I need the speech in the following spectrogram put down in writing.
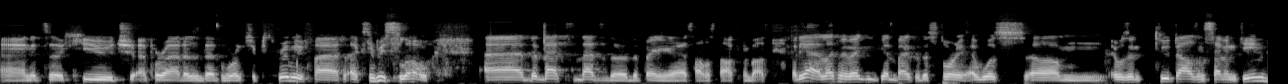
and it's a huge apparatus that works extremely fast, extremely slow. Uh, that's that's the the pain as I was talking about. But yeah, let me back, get back to the story. It was um, it was in 2017.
